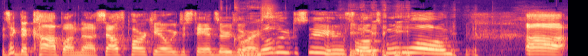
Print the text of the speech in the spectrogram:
It's like the cop on uh, South Park, you know, where he just stands there. He's like, nothing to see here, folks. Move along. Uh,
